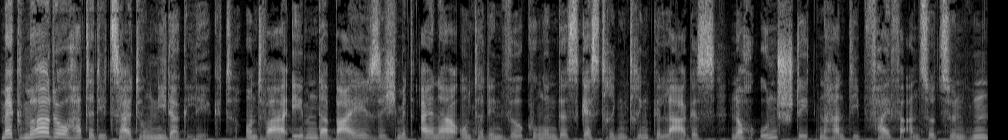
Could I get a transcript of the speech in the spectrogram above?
McMurdo hatte die Zeitung niedergelegt und war eben dabei, sich mit einer unter den Wirkungen des gestrigen Trinkgelages noch unsteten Hand die Pfeife anzuzünden,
